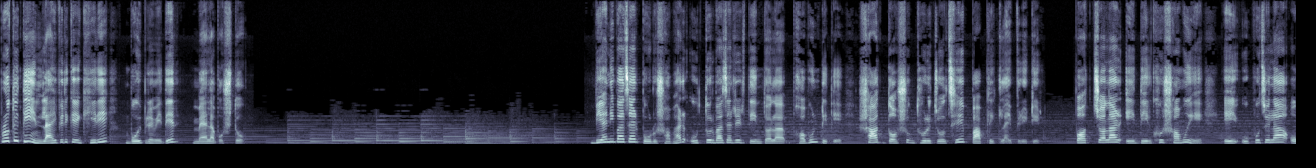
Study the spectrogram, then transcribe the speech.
প্রতিদিন লাইব্রেরিকে ঘিরে বইপ্রেমীদের মেলা বসত। বিয়ানীবাজার পৌরসভার উত্তর বাজারের তিনতলা ভবনটিতে সাত দশক ধরে চলছে পাবলিক লাইব্রেরিটির। পথ চলার এই দীর্ঘ সময়ে এই উপজেলা ও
